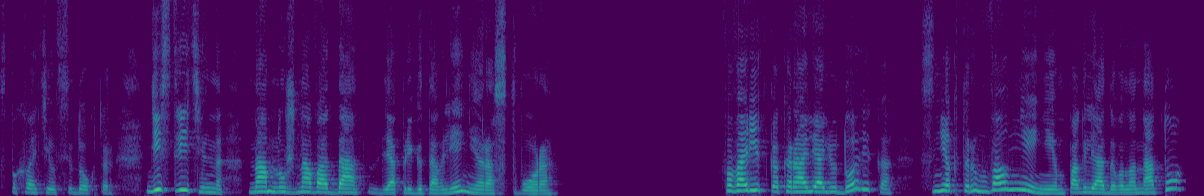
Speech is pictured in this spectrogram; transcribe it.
спохватился доктор. Действительно, нам нужна вода для приготовления раствора. Фаворитка короля Людовика с некоторым волнением поглядывала на то,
